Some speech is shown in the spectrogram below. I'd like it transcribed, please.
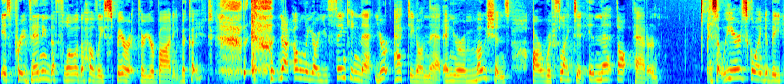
It's preventing the flow of the Holy Spirit through your body because not only are you thinking that, you're acting on that, and your emotions are reflected in that thought pattern. So here's going to be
